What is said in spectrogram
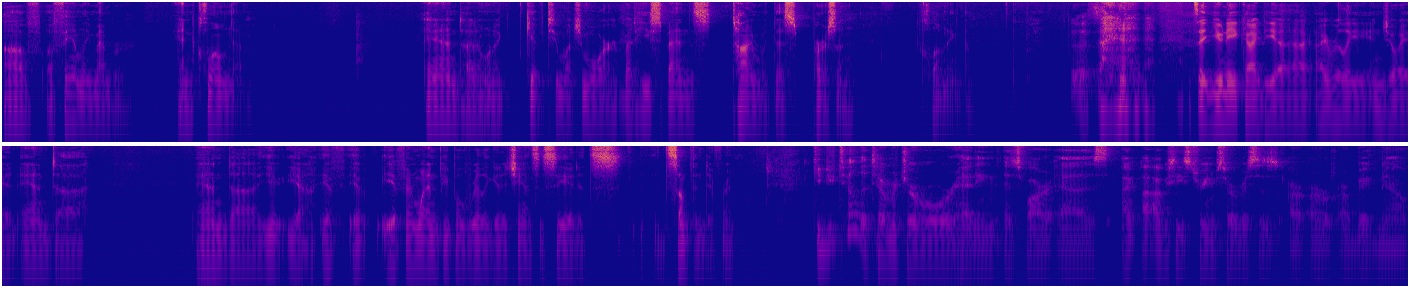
of a family member and clone them. And I don't want to give too much more, but he spends time with this person cloning them. It's a unique idea. I, I really enjoy it, and uh, and uh, you, yeah, if, if if and when people really get a chance to see it, it's it's something different. Can you tell the temperature where we're heading as far as I- obviously stream services are, are, are big now?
